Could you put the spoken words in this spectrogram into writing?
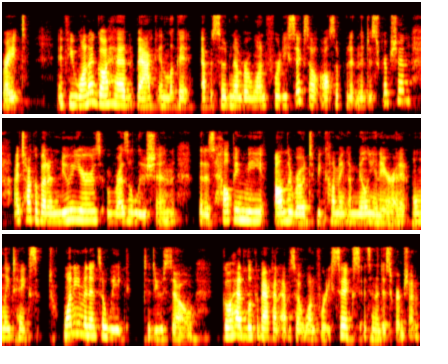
right? If you want to go ahead back and look at episode number 146, I'll also put it in the description. I talk about a New Year's resolution that is helping me on the road to becoming a millionaire, and it only takes 20 minutes a week to do so. Go ahead, look back on episode 146. It's in the description.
